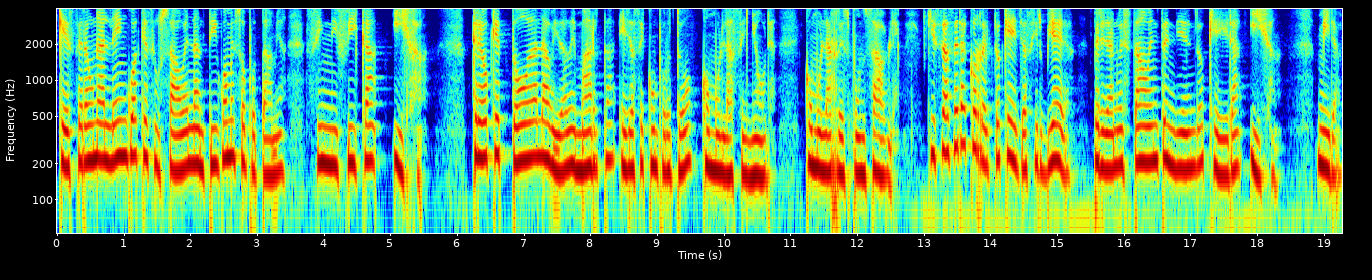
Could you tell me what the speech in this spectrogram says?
que esta era una lengua que se usaba en la antigua Mesopotamia, significa hija. Creo que toda la vida de Marta ella se comportó como la señora, como la responsable. Quizás era correcto que ella sirviera, pero ella no estaba entendiendo que era hija. Mira,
